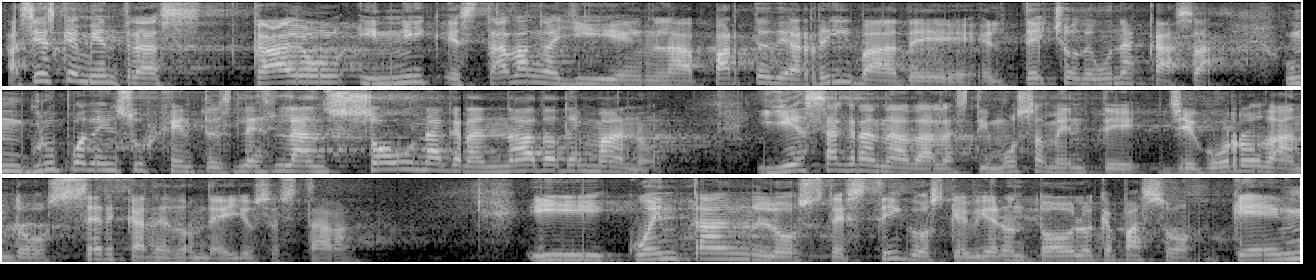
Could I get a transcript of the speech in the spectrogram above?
Así es que mientras Kyle y Nick estaban allí en la parte de arriba del techo de una casa, un grupo de insurgentes les lanzó una granada de mano y esa granada lastimosamente llegó rodando cerca de donde ellos estaban. Y cuentan los testigos que vieron todo lo que pasó, que en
